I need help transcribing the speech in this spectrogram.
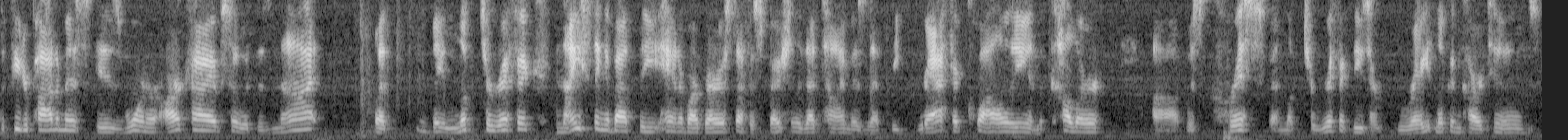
The Peter Potamus is Warner Archive, so it does not, but they look terrific. Nice thing about the Hanna Barbera stuff, especially that time, is that the graphic quality and the color uh, was crisp and looked terrific. These are great looking cartoons,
